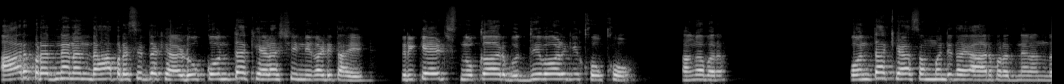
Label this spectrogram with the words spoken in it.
आर प्रज्ञानंद हा प्रसिद्ध खेळाडू कोणत्या खेळाशी निगडित आहे? क्रिकेट स्नूकर बुद्धिबळ की खो खो सांगा बरं. कोणत्या खेळा संबंधित आहे आर प्रज्ञानंद?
